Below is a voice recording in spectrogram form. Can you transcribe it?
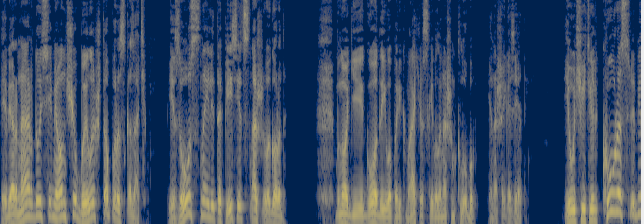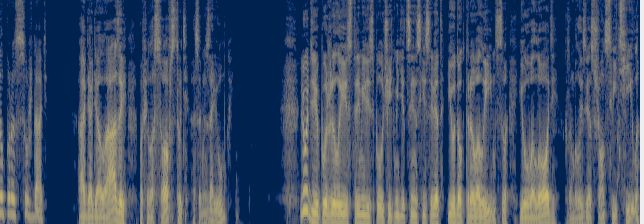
И Бернарду Семеновичу было что порассказать. Изустный летописец нашего города. Многие годы его парикмахерской была нашим клубом и нашей газетой. И учитель Курос любил порассуждать, а дядя Лазарь пофилософствовать, особенно за рюмкой. Люди пожилые стремились получить медицинский совет и у доктора Волынцева, и у Володи, которому было известно, что он светило.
